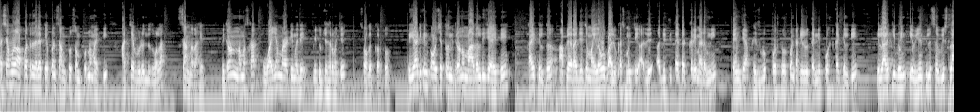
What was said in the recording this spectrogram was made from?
कशामुळे अपात्र झाले ते पण सांगतो संपूर्ण माहिती आजच्या व्हिडिओमध्ये तुम्हाला सांगणार आहे. मित्रांनो नमस्कार. वायम मराठीमध्ये मी तुमच्या सर्वांचे स्वागत करतो. तर या ठिकाणी पाहू शकता मित्रांनो मागलदी जे आहे ते काय केलं तर आपल्या राज्याच्या महिला व बालविकास मंत्री अदि- तटकरे मॅडमनी त्यांच्या फेसबुक पोस्टवर पण टाकलेली त्यांनी पोस्ट काय केली की लाडकी बहीण योजनेतील सव्वीस लाख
